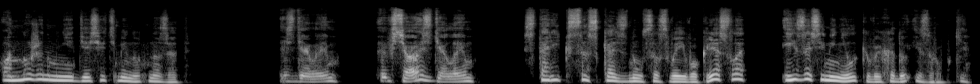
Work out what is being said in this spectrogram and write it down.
Он нужен мне десять минут назад. Сделаем. Все сделаем. Старик соскользнул со своего кресла и засеменил к выходу из рубки.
